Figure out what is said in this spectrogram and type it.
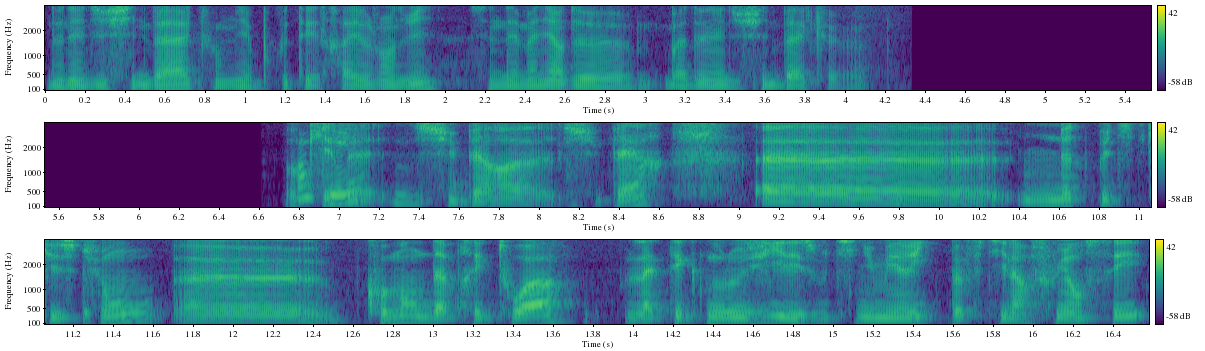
donner du feedback. Comme il y a beaucoup de télétravail aujourd'hui, c'est une des manières de bah, donner du feedback. Ok, bah, super, euh, super. Euh, une autre petite question. Euh, comment, d'après toi, la technologie et les outils numériques peuvent-ils influencer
